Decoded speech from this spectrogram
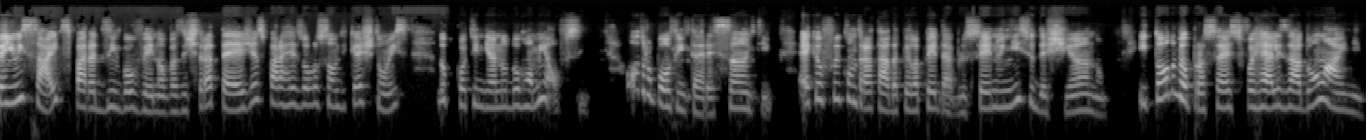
Tenho insights para desenvolver novas estratégias para a resolução de questões do cotidiano do home office. Outro ponto interessante é que eu fui contratada pela PwC no início deste ano e todo o meu processo foi realizado online.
